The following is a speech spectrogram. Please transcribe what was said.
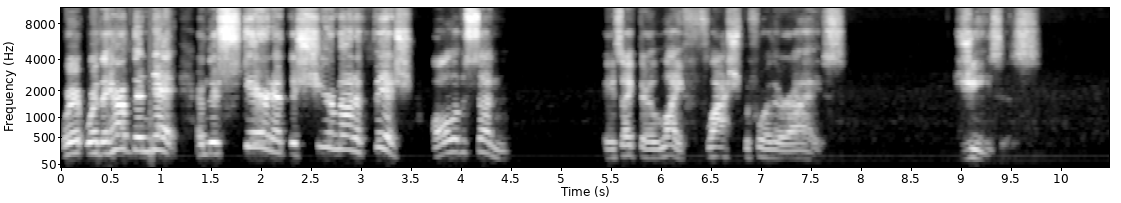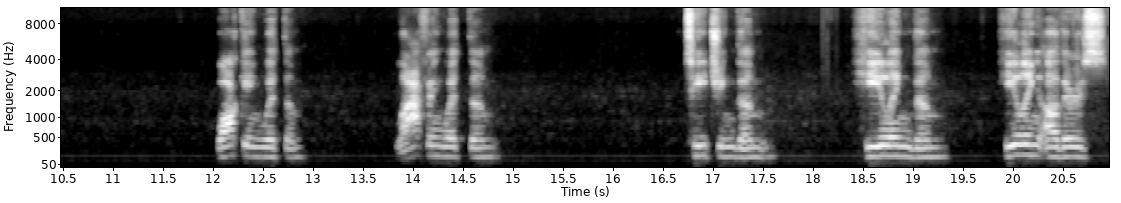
where, where they have the net and they're staring at the sheer amount of fish all of a sudden it's like their life flashed before their eyes jesus walking with them laughing with them, teaching them, healing them, healing others.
